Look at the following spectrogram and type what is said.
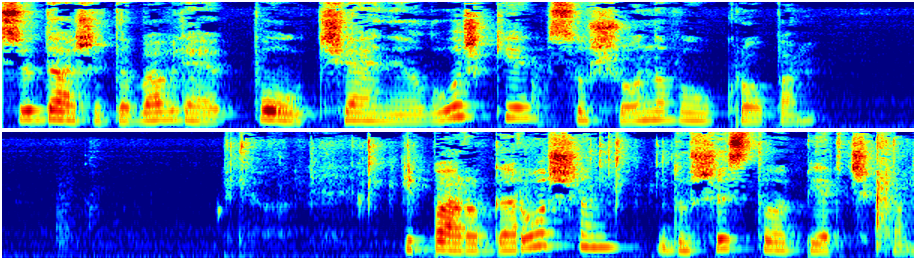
Сюда же добавляю пол чайной ложки сушеного укропа и пару горошин душистого перчика.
